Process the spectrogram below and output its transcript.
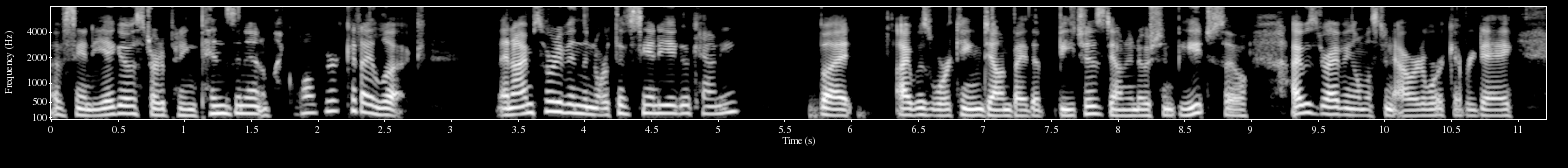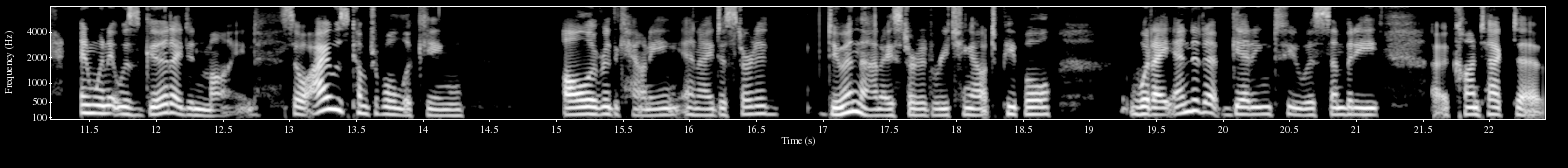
of San Diego, started putting pins in it. I'm like, well, where could I look? And I'm sort of in the north of San Diego County, but I was working down by the beaches down in Ocean Beach. So I was driving almost an hour to work every day. And when it was good, I didn't mind. So I was comfortable looking all over the county and I just started doing that. I started reaching out to people. What I ended up getting to was somebody, a contact at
